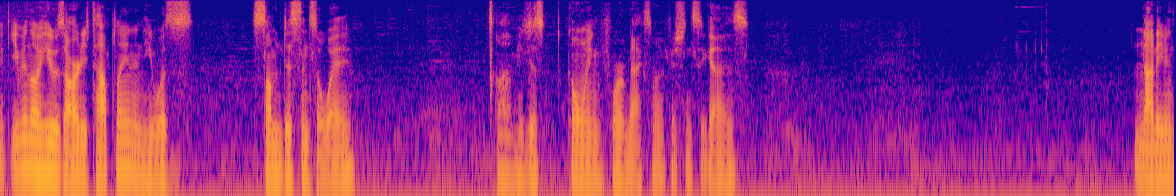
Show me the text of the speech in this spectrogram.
Like, even though he was already top lane and he was some distance away, um, he's just going for maximum efficiency, guys. Not even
